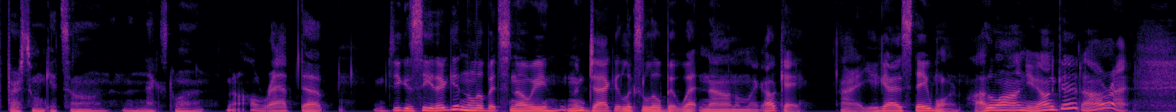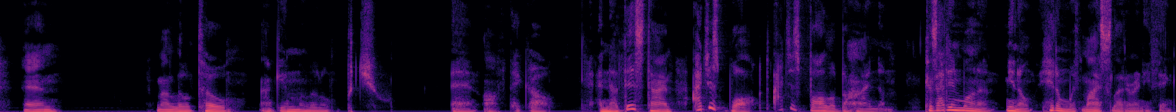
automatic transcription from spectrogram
The first one gets on, and the next one. All wrapped up. You can see, they're getting a little bit snowy. And their jacket looks a little bit wet now. And I'm like, okay, all right, you guys stay warm. Huddle on. You on good? All right. And my little toe, I give them a little, and off they go. And now this time, I just walked. I just followed behind them because I didn't want to, you know, hit them with my sled or anything.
